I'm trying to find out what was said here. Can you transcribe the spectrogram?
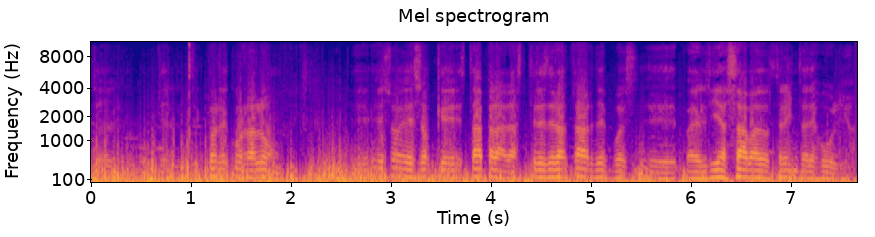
del, sector de Corralón. Eso, eso que está para las 3 de la tarde, pues eh, para el día sábado 30 de julio.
